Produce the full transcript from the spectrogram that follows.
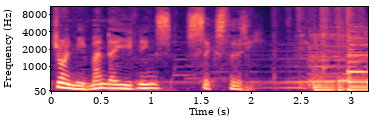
Join me Monday evenings, 6.30.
